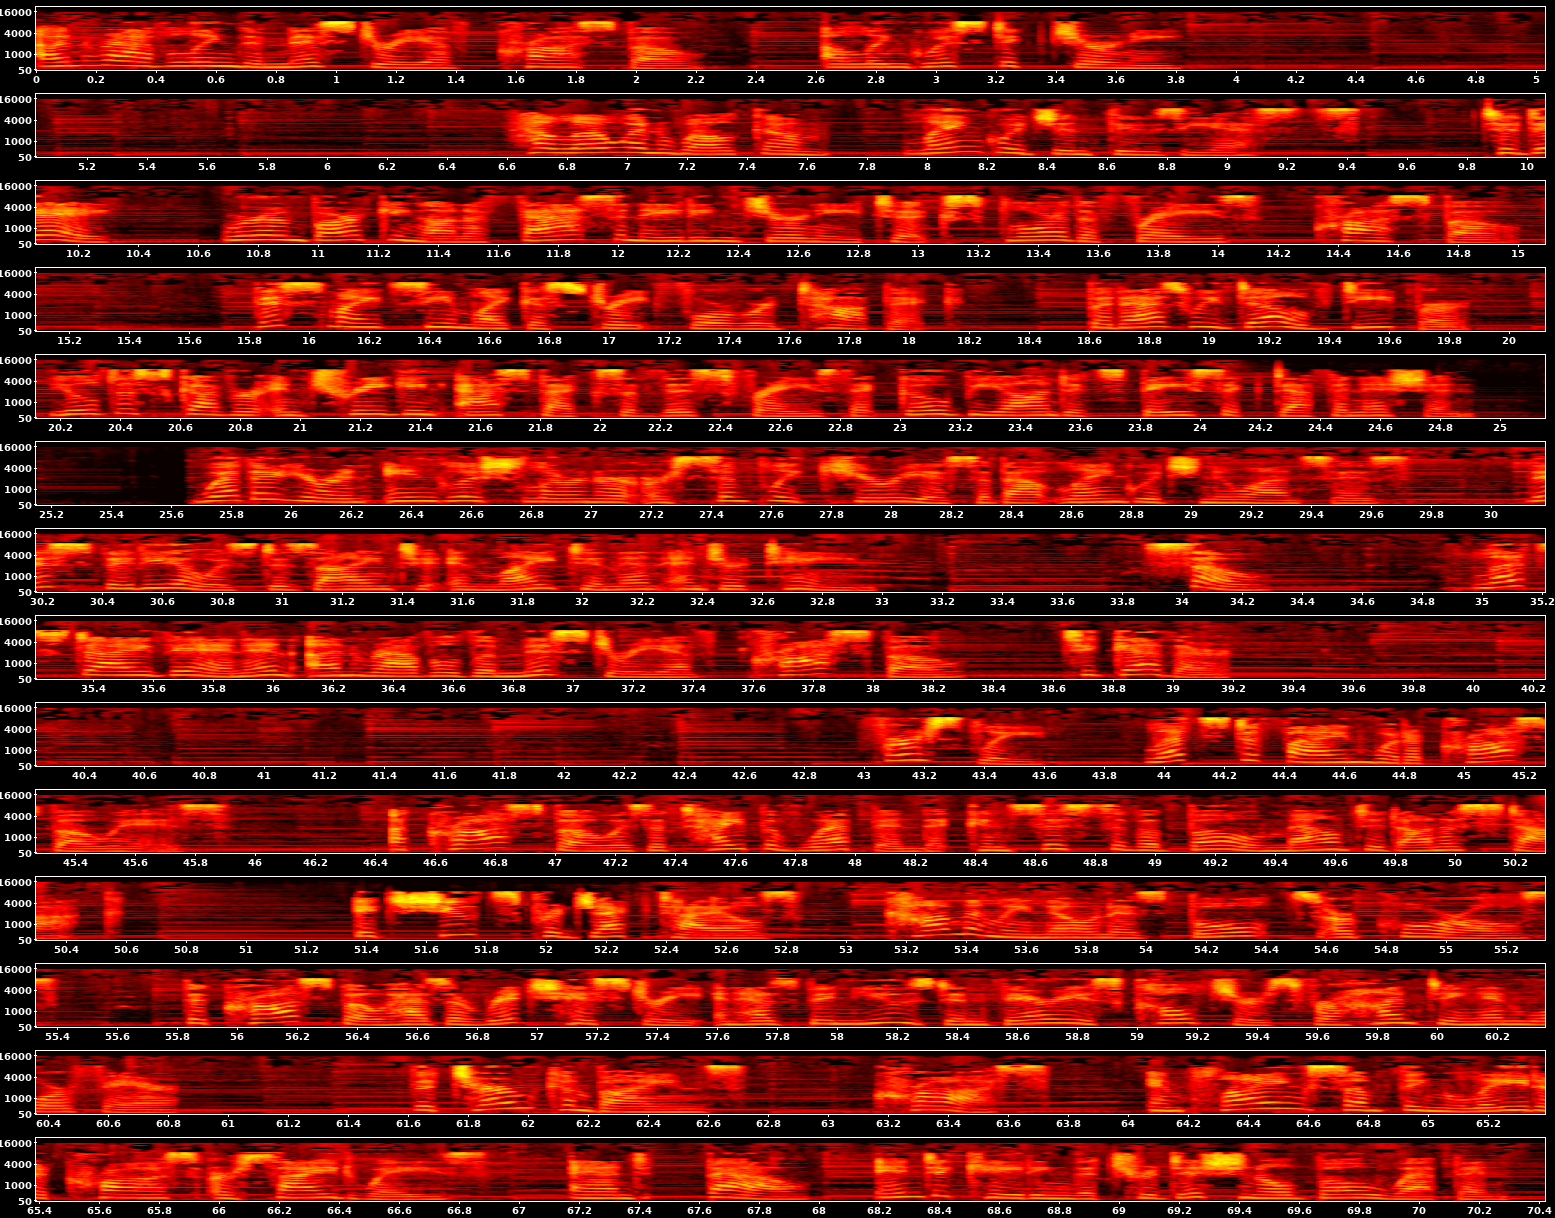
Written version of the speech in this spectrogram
Unraveling the Mystery of Crossbow, a Linguistic Journey. Hello and welcome, language enthusiasts. Today, we're embarking on a fascinating journey to explore the phrase, crossbow. This might seem like a straightforward topic, but as we delve deeper, you'll discover intriguing aspects of this phrase that go beyond its basic definition. Whether you're an English learner or simply curious about language nuances, this video is designed to enlighten and entertain. So, let's dive in and unravel the mystery of crossbow together. Firstly, let's define what a crossbow is. A crossbow is a type of weapon that consists of a bow mounted on a stock. It shoots projectiles, commonly known as bolts or quarrels, the crossbow has a rich history and has been used in various cultures for hunting and warfare. The term combines cross, implying something laid across or sideways, and bow, indicating the traditional bow weapon.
